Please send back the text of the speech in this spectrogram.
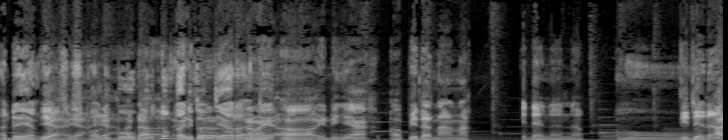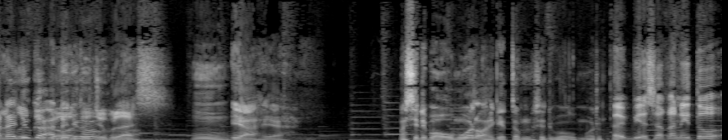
Ada yang Iya, kasus iya, kalau iya, di bawah ada. umur tuh nggak di penjara. Namanya, eh, ininya eh, pidana anak. Dan anak. Oh. Pidana Ada aku juga, di ada juga. 17. Hmm. Iya, iya. Masih di bawah umur lah gitu, masih di bawah umur. Tapi biasa kan itu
